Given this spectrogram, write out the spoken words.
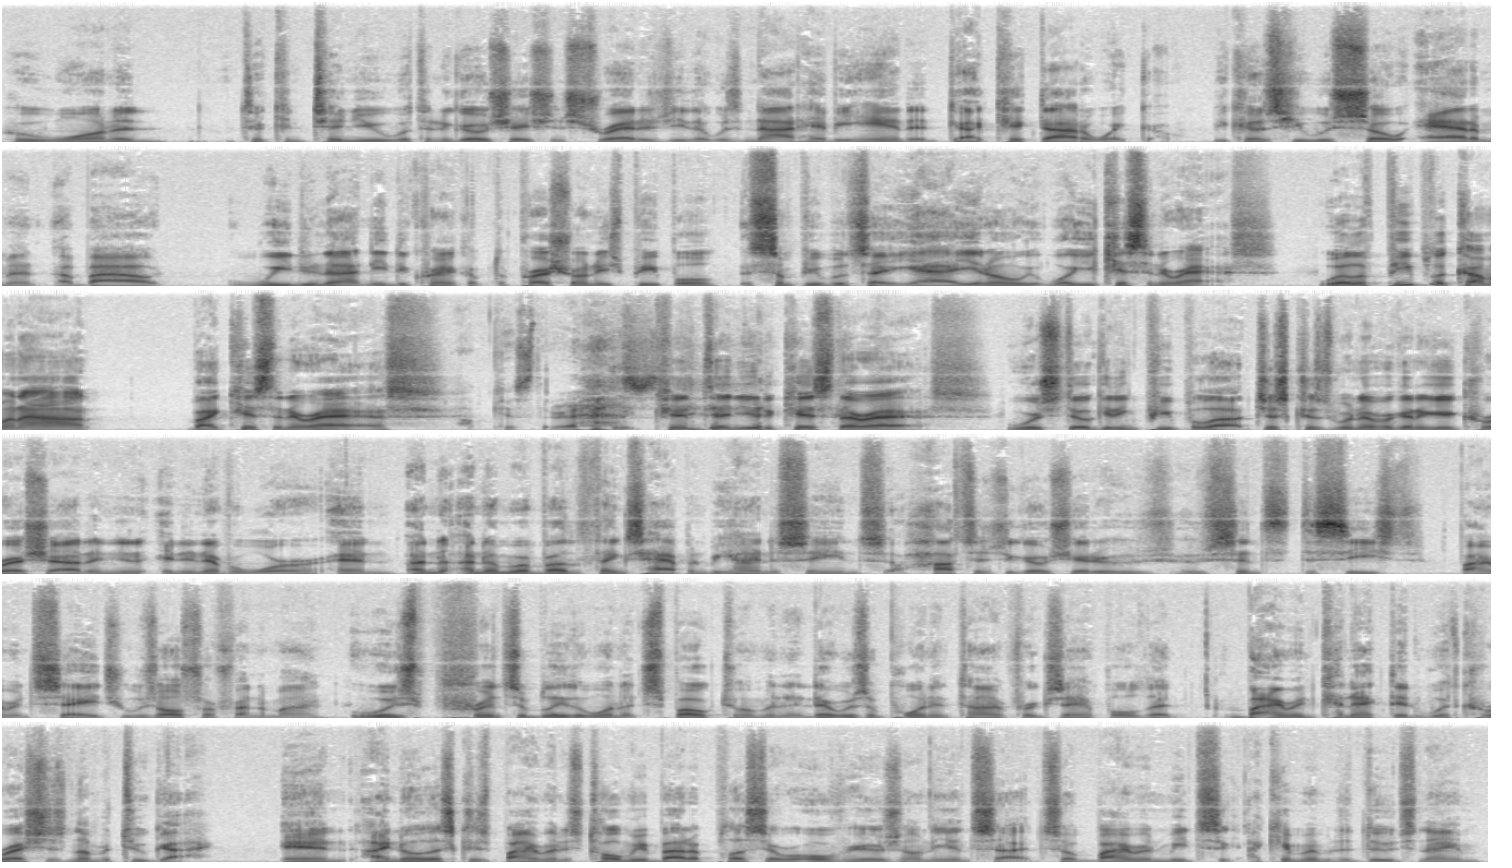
who wanted to continue with the negotiation strategy that was not heavy handed, got kicked out of Waco because he was so adamant about we do not need to crank up the pressure on these people. Some people would say, yeah, you know, well, you're kissing their ass. Well, if people are coming out by kissing their ass, I'll kiss their ass. continue to kiss their ass. We're still getting people out just because we're never going to get Koresh out, and you, and you never were. And a, n- a number of other things happened behind the scenes. A hostage negotiator who's, who's since deceased, Byron Sage, who was also a friend of mine, was principally the one that spoke to him. And there was a point in time, for example, that Byron connected with Koresh's number two guy. And I know this because Byron has told me about it. Plus, there were overhears on the inside. So Byron meets. I can't remember the dude's name,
